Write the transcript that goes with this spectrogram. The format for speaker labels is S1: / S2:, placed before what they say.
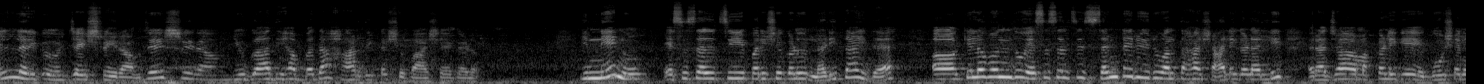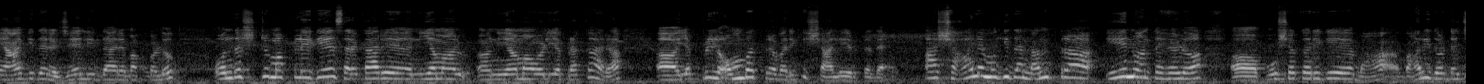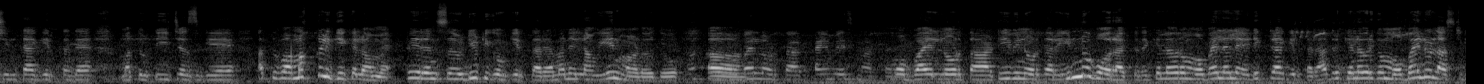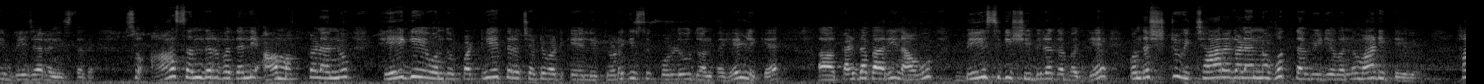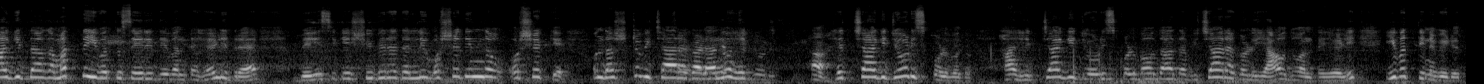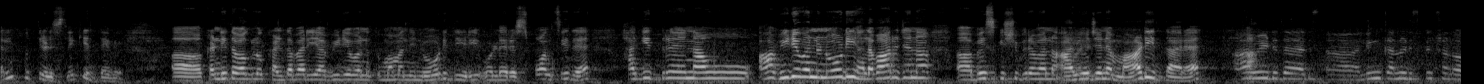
S1: ಎಲ್ಲರಿಗೂ ಜೈ ಶ್ರೀರಾಮ್.
S2: ಜೈ ಶ್ರೀರಾಮ್.
S1: ಯುಗಾದಿ ಹಬ್ಬದ ಹಾರ್ದಿಕ ಶುಭಾಶಯಗಳು. ಇನ್ನೇನು ಎಸ್ ಎಸ್ ಎಲ್ ಸಿ ಪರೀಕ್ಷೆಗಳು ನಡೀತಾ ಇದೆ. ಕೆಲವೊಂದು S S L C centre ಇರುವಂತಹ ಶಾಲೆಗಳಲ್ಲಿ ರಜಾ ಮಕ್ಕಳಿಗೆ ಘೋಷಣೆ ಆಗಿದೆ ರಜೆಯಲ್ಲಿದ್ದಾರೆ ಮಕ್ಕಳು. ಒಂದಷ್ಟು ಮಕ್ಕಳಿಗೆ ಸರ್ಕಾರಿ ನಿಯಮ ನಿಯಮಾವಳಿಯ ಪ್ರಕಾರ ಏಪ್ರಿಲ್ ಒಂಬತ್ತರವರೆಗೆ ಶಾಲೆ ಇರ್ತದೆ. ಆ ಶಾಲೆ ಮುಗಿದ ನಂತರ ಏನು ಅಂತ ಹೇಳುವ ಪೋಷಕರಿಗೆ ಭಾ ಭಾರಿ ದೊಡ್ಡ ಚಿಂತೆ ಆಗಿರ್ತದೆ. ಮತ್ತು ಟೀಚರ್ಸ್ಗೆ ಅಥವಾ ಮಕ್ಕಳಿಗೆ ಕೆಲವೊಮ್ಮೆ ಪೇರೆಂಟ್ಸ್ ಡ್ಯೂಟಿಗೆ ಹೋಗಿರ್ತಾರೆ. ಮನೇಲಿ ನಾವು ಏನು ಮಾಡೋದು?
S2: ಮೊಬೈಲ್ ನೋಡ್ತಾ ಟೈಮ್ ವೇಸ್ಟ್ ಮಾಡ್ತಾರೆ.
S1: ಮೊಬೈಲ್ ನೋಡ್ತಾ ಟಿ ವಿ ನೋಡ್ತಾರೆ. ಇನ್ನೂ ಬೋರ್ ಆಗ್ತದೆ. ಕೆಲವರು ಮೊಬೈಲಲ್ಲೇ ಅಡಿಕ್ಟ್ ಆಗಿರ್ತಾರೆ. ಆದರೆ ಕೆಲವರಿಗೆ ಮೊಬೈಲು ಲಾಸ್ಟಿಗೆ ಬೇಜಾರು ಅನ್ನಿಸ್ತದೆ ಸೊ ಆ ಸಂದರ್ಭದಲ್ಲಿ ಆ ಮಕ್ಕಳನ್ನು ಹೇಗೆ ಒಂದು ಪಠ್ಯೇತರ ಚಟುವಟಿಕೆಯಲ್ಲಿ ತೊಡಗಿಸಿಕೊಳ್ಳುವುದು ಅಂತ ಹೇಳಲಿಕ್ಕೆ ಕಳೆದ ಬಾರಿ ನಾವು ಬೇಸಿಗೆ ಶಿಬಿರದ ಬಗ್ಗೆ ಒಂದಷ್ಟು ವಿಚಾರಗಳನ್ನು ಹೊತ್ತ ವಿಡಿಯೋವನ್ನು ಮಾಡಿದ್ದೇವೆ. ಹಾಗಿದ್ದಾಗ ಮತ್ತೆ ಇವತ್ತು ಸೇರಿದ್ದೇವೆ ಅಂತ ಹೇಳಿದರೆ ಬೇಸಿಗೆ ಶಿಬಿರದಲ್ಲಿ ವರ್ಷದಿಂದ ವರ್ಷಕ್ಕೆ ಒಂದಷ್ಟು ವಿಚಾರಗಳನ್ನು ಹಾ ಹೆಚ್ಚಾಗಿ ಜೋಡಿಸ್ಕೊಳ್ಬೋದು. ಆ ಹೆಚ್ಚಾಗಿ ಜೋಡಿಸ್ಕೊಳ್ಬಹುದಾದ ವಿಚಾರಗಳು ಯಾವುದು ಅಂತ ಹೇಳಿ ಇವತ್ತಿನ ವಿಡಿಯೋದಲ್ಲಿ ನಾವು ತಿಳಿಸ್ಲಿಕ್ಕೆ ಇದ್ದೇವೆ ಆ, ಖಂಡಿತವಾಗ್ಲೂ ಕಳೆದ ಬಾರಿಯ ವಿಡಿಯೋವನ್ನು ತುಂಬ ಮಂದಿ ನೋಡಿದ್ದೀರಿ ಒಳ್ಳೆ ರೆಸ್ಪಾನ್ಸ್ ಇದೆ. ಹಾಗಿದ್ರೆ ನಾವು ಆ ವಿಡಿಯೋವನ್ನು ನೋಡಿ ಹಲವಾರು ಜನ ಬೇಸಿಗೆ ಶಿಬಿರವನ್ನು ಆಯೋಜನೆ ಮಾಡಿದ್ದಾರೆ.
S2: ಆ ವಿಡಿಯೋದ ಲಿಂಕ್ ಅನ್ನು ಡಿಸ್ಕ್ರಿಪ್ಷನ್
